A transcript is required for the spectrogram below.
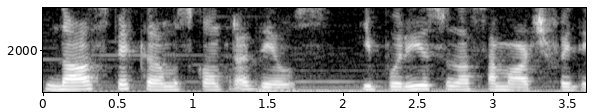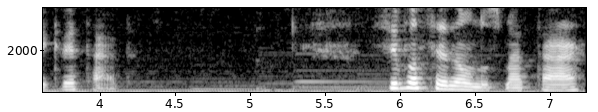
nós pecamos contra Deus, e por isso nossa morte foi decretada. Se você não nos matar,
